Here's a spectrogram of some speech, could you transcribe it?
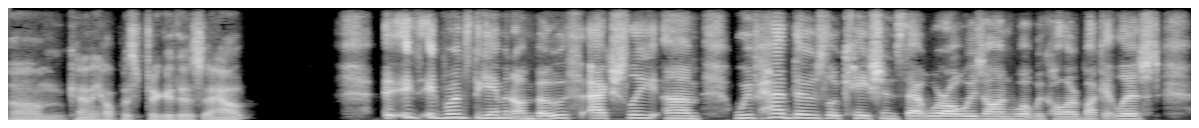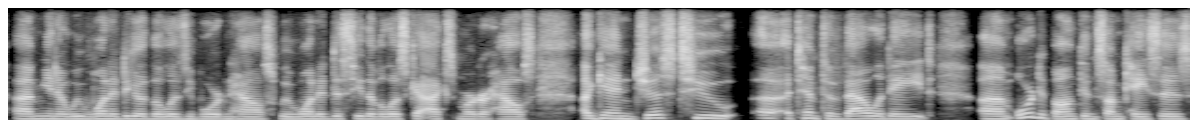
um, kind of help us figure this out"? It, it runs the gamut on both, actually. Um, we've had those locations that were always on what we call our bucket list. Um, you know, we wanted to go to the Lizzie Borden house. We wanted to see the Villisca Axe murder house. Again, just to uh, attempt to validate um, or debunk, in some cases,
